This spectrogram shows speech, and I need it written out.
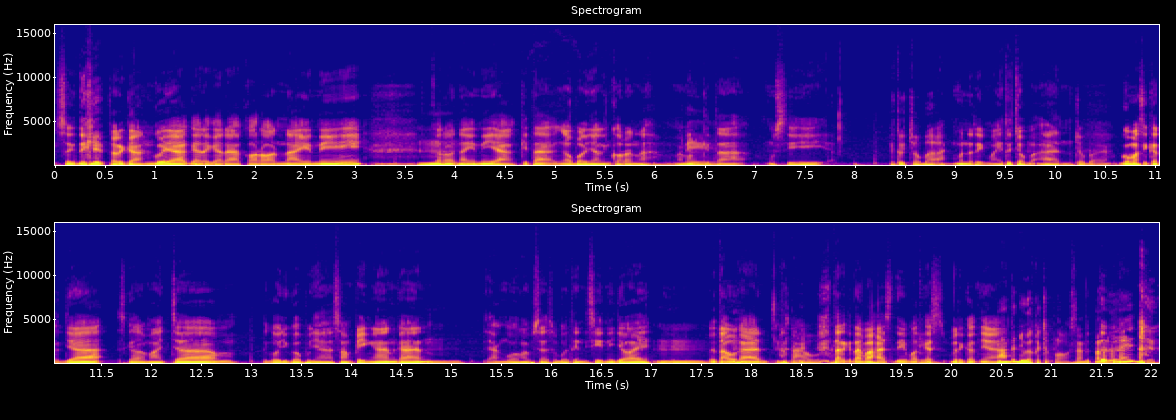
sedikit terganggu ya gara-gara corona ini. Corona ini ya kita nggak boleh nyalin corona lah. Memang Hmm. Iya. kita mesti itu cobaan menerima itu cobaan. cobaan Gue masih kerja segala macam. Gue juga punya sampingan kan. Hmm. Yang gue nggak bisa sebutin di sini Joy. Hmm. Lu tahu kan? Tahu. Ntar kita bahas di podcast berikutnya. nanti juga keceplosan tenang aja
